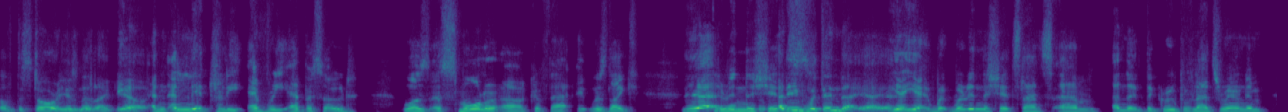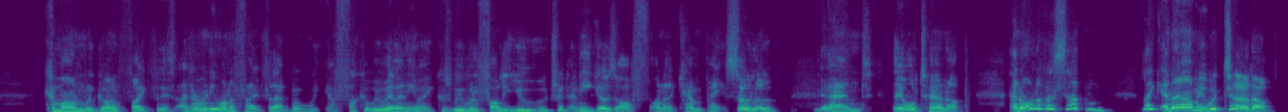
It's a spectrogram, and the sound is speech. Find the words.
of the story, isn't it? Like, yeah, And and literally every episode was a smaller arc of that. It was like yeah. they're in the shit. And even within that, yeah, yeah. yeah, yeah, we're, we're in the shits, lads. Um, and the, the group of lads around him, come on, we'll go and fight for this. I don't really want to fight for that, but we, oh, fuck it, we will anyway, because we will follow you, Uhtred. And he goes off on a campaign solo, yeah. and they all turn up, and all of a sudden, like an army would turn up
